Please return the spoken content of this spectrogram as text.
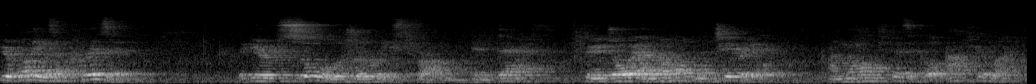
Your body was a prison that your soul was released from in death to enjoy a non-material, a non-physical afterlife.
